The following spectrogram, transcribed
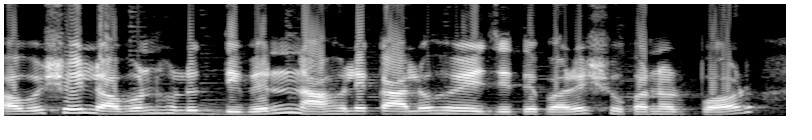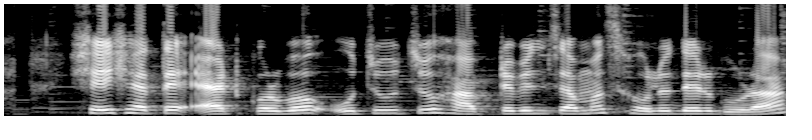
অবশ্যই লবণ হলুদ দিবেন, না হলে কালো হয়ে যেতে পারে শুকানোর পর। সেই সাথে অ্যাড করব উঁচু উঁচু হাফ টেবিল চামচ হলুদের গুঁড়া।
